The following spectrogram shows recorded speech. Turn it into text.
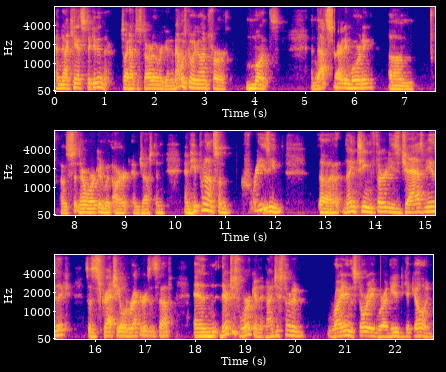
and I can't stick it in there. So I'd have to start over again, and that was going on for months. And that Saturday morning, um, I was sitting there working with Art and Justin, and he put on some crazy uh, 1930s jazz music, so scratchy old records and stuff. And they're just working, and I just started writing the story where I needed to get going,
